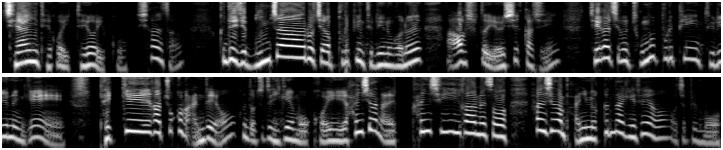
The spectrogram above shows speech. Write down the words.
제한이 되고 있- 되어 있고 시간상. 근데 이제 문자로 제가 브리핑 드리는 거는 9시부터 10시까지. 제가 지금 종목 브리핑 드리는 게 100개가 조금 안 돼요. 근데 어쨌든 이게 뭐 거의 1시간 안에 1시간에서 1시간 반이면 끝나긴 해요. 어차피 뭐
